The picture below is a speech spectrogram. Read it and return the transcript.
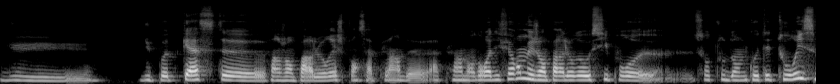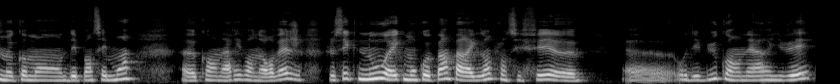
du, du podcast. Euh, enfin, j'en parlerai, je pense, à plein de, à plein d'endroits différents, mais j'en parlerai aussi pour, euh, surtout dans le côté tourisme, comment dépenser moins euh, quand on arrive en Norvège. Je sais que nous, avec mon copain, par exemple, on s'est fait au début quand on est arrivé.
